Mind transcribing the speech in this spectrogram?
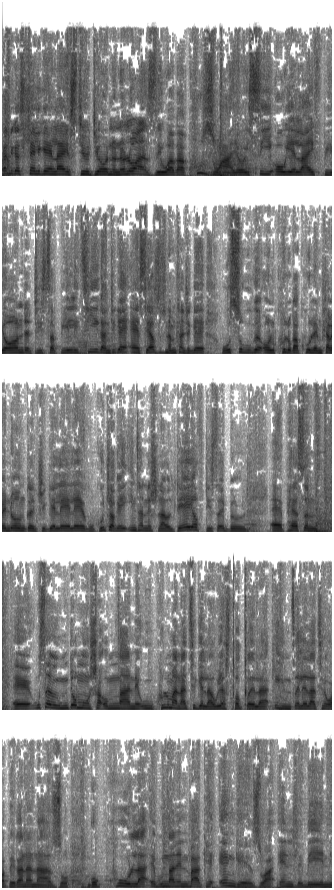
kanti ke sihleli ke la e-studio nonolwazi wakakhuzwayo i-CEO ye Life Beyond Disability. Kanti ke eh, siyazi ukuthi namhlanje ke usuku ke olukhulu kakhulu emhlabeni wonke jikelele kugujwa ke International Day of Disabled uh, Persons. Eh usengumuntu omusha omncane ukhuluma nathi ke la uyasixoxela izinselela athe wabhekana nazo ngokukhula ebuncaneni bakhe engezwa endlebeni.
